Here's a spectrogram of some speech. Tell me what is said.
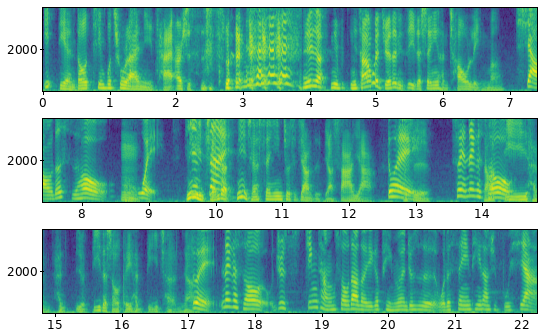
一点都听不出来你才二十四岁。你想你你常常会觉得你自己的声音很超龄吗？小的时候嗯会，你以前的你以前的声音就是这样子，比较沙哑，对就对，是所以那个时候。低很很有低的时候可以很低沉这样。，对，那个时候就是经常收到的一个评论，就是我的声音听上去不像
